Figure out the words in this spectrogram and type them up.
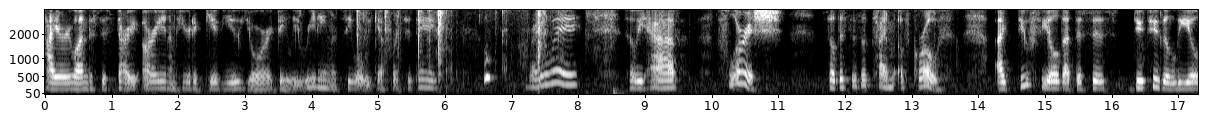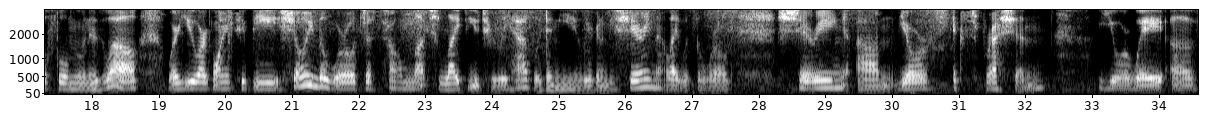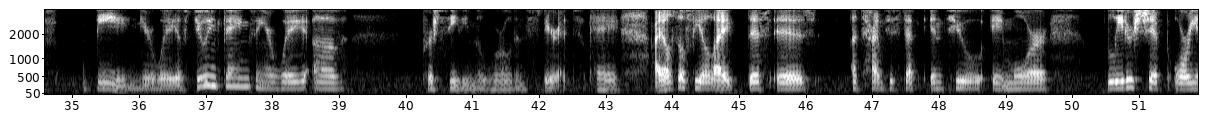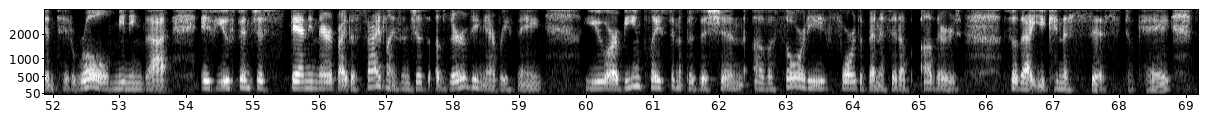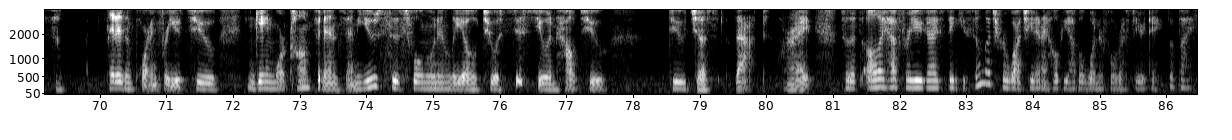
Hi everyone, this is Stariari and I'm here to give you your daily reading. Let's see what we get for today. Ooh, right away. So we have flourish. So this is a time of growth. I do feel that this is due to the Leo full moon as well, where you are going to be showing the world just how much light you truly have within you. You're going to be sharing that light with the world sharing um, your expression, your way of being, your way of doing things, and your way of perceiving the world and spirit. Okay. I also feel like this is a time to step into a more leadership oriented role, meaning that if you've been just standing there by the sidelines and just observing everything, you are being placed in a position of authority for the benefit of others so that you can assist, okay? So it is important for you to gain more confidence and use this full moon in Leo to assist you in how to do just that. All right. So that's all I have for you guys. Thank you so much for watching, and I hope you have a wonderful rest of your day. Bye bye.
